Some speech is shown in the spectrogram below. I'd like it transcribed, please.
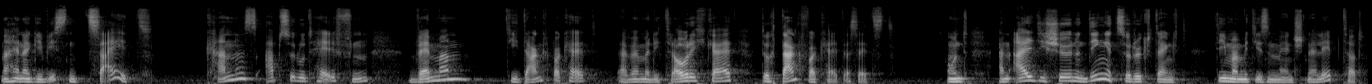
nach einer gewissen Zeit kann es absolut helfen, wenn man die Dankbarkeit, äh, wenn man die Traurigkeit durch Dankbarkeit ersetzt und an all die schönen Dinge zurückdenkt, die man mit diesem Menschen erlebt hat.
